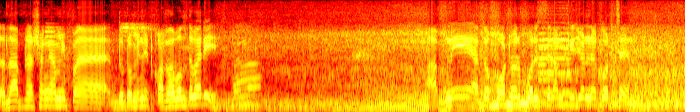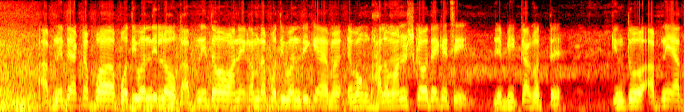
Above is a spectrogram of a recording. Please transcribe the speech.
দাদা, আপনার সঙ্গে আমি দুটো মিনিট কথা বলতে পারি? আপনি এত কঠোর পরিশ্রম কী জন্য করছেন? আপনি তো একটা প্রতিবন্ধী লোক, আপনি তো অনেক আমরা প্রতিবন্ধীকে এবং ভালো মানুষকেও দেখেছি যে ভিক্ষা করতে। কিন্তু আপনি এত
